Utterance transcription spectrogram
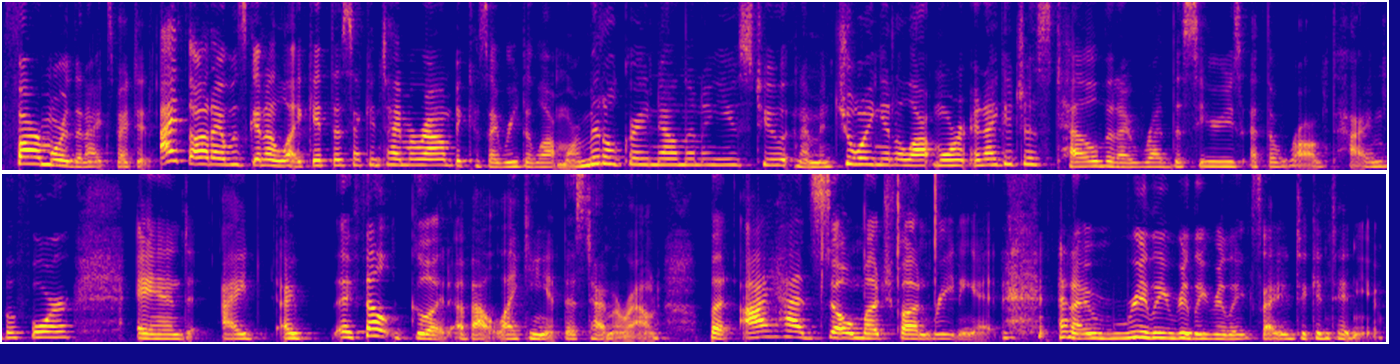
far more than I expected. I thought I was gonna like it the second time around because I read a lot more middle grade now than I used to, and I'm enjoying it a lot more, and I could just tell that I read the series at the wrong time before, and I, I, I felt good about liking it this time around but I had so much fun reading it and I'm really, really, really excited to continue.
